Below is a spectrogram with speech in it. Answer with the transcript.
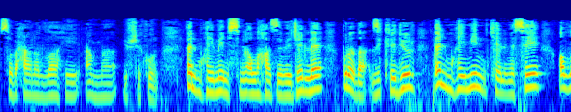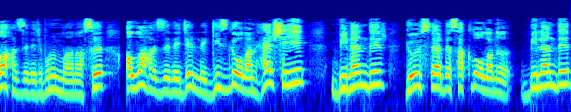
Subhanallahi amma yüşrikun. El Muheymin ismini Allah Azze ve Celle burada zikrediyor. El Muheymin kelimesi Allah Azze ve Celle bunun manası Allah Azze ve Celle gizli olan her şeyi bilendir göğüslerde saklı olanı bilendir.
